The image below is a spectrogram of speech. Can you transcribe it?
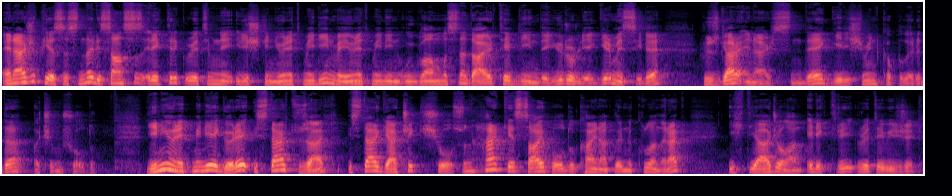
Enerji piyasasında lisanssız elektrik üretimine ilişkin yönetmeliğin ve yönetmeliğin uygulanmasına dair tebliğinde yürürlüğe girmesiyle rüzgar enerjisinde gelişimin kapıları da açılmış oldu. Yeni yönetmeliğe göre ister tüzel, ister gerçek kişi olsun herkes sahip olduğu kaynaklarını kullanarak ihtiyacı olan elektriği üretebilecek.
